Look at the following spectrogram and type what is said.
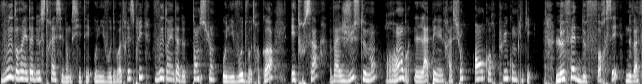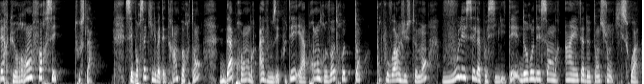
vous êtes dans un état de stress et d'anxiété au niveau de votre esprit, vous êtes en état de tension au niveau de votre corps, et tout ça va justement rendre la pénétration encore plus compliquée. Le fait de forcer ne va faire que renforcer tout cela. C'est pour ça qu'il va être important d'apprendre à vous écouter et à prendre votre temps pour pouvoir justement vous laisser la possibilité de redescendre à un état de tension qui soit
